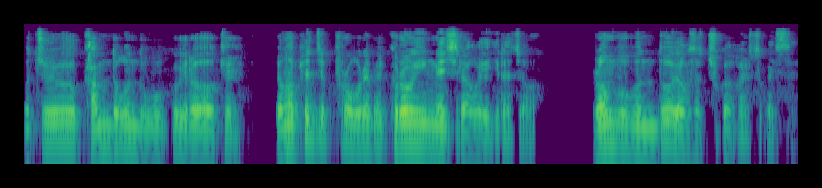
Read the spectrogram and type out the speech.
뭐 쭉 감독은 누구고 이렇게 영화 편집 프로그램에 그로잉 렛이라고 얘기를 하죠. 그런 부분도 여기서 추가갈 수가 있어요.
